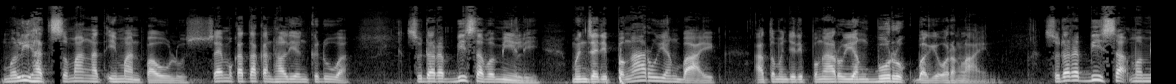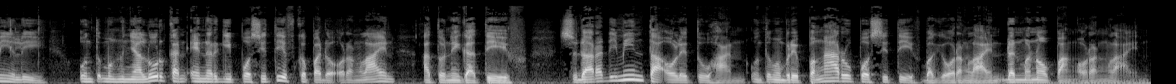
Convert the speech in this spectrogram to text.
melihat semangat iman Paulus. Saya mau katakan hal yang kedua. Saudara bisa memilih menjadi pengaruh yang baik atau menjadi pengaruh yang buruk bagi orang lain. Saudara bisa memilih untuk menyalurkan energi positif kepada orang lain atau negatif. Saudara diminta oleh Tuhan untuk memberi pengaruh positif bagi orang lain dan menopang orang lain.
